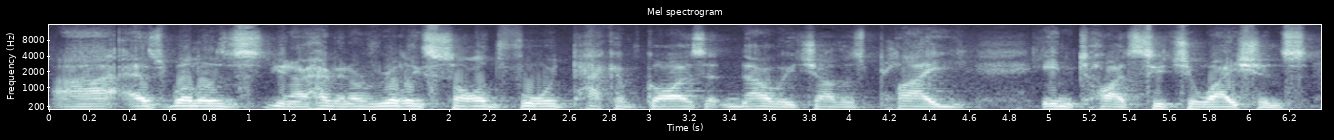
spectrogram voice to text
uh, as well as you know having a really solid forward pack of guys that know each other's play in tight situations.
